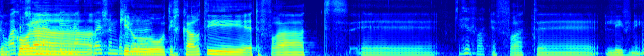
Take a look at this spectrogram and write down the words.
גם נורא כל קשה ה... להבין מה קורה שם בחלל. כאילו, תחקרתי את אפרת, אה, איזה אפרת? אפרת אה, לבני, Mm.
